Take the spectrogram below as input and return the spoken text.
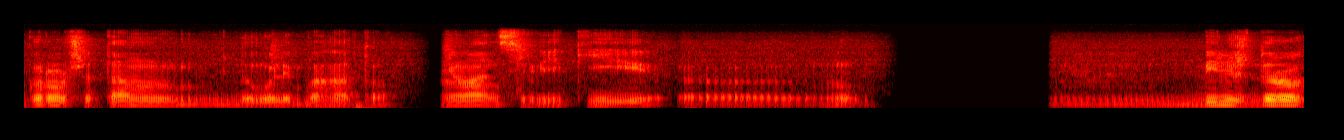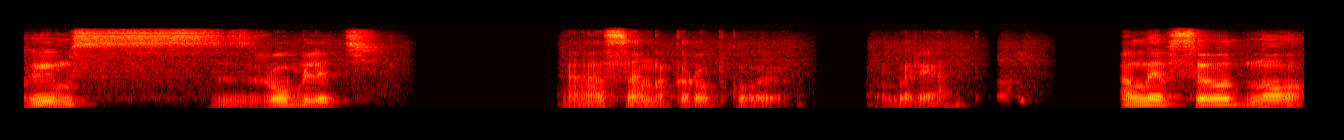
коротше, там доволі багато нюансів, які е, ну, більш дорогим зроблять е, саме коробковий варіант. Але все одно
